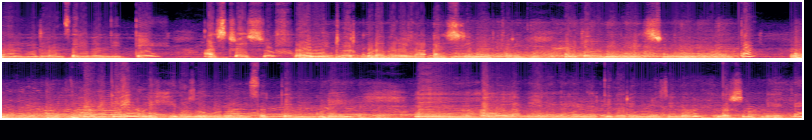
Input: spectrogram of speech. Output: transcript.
ನಾನು ಮೊದಲು ಒಂದ್ಸರಿ ಬಂದಿದ್ದೆ. ಅಷ್ಟರಷ್ಟು ಫೋನ್ ನೆಟ್ವರ್ಕ್ ಕೂಡ ಬರಲ್ಲ, ಅಷ್ಟು ಜನ ಇರ್ತಾರೆ. ಅದಕ್ಕೆ ಒಂದಿನ ಎಕ್ಸ್ಟ್ರಾನೇ ಹೋಗುವ ಅಂತ. ಹೋಗಿದ್ವಿ ನೋಡಿ, ಇದು ಜೋಗುಳ ಬಾವಿ ಸತ್ಯವನ ಗುಡಿ. ಅಲ್ಲೆಲ್ಲ ಮೇಲೆಲ್ಲ ಹೆಂಗೆ ಹತ್ತಿದ್ದಾರೆ ನೋಡಿ ಜನ, ದರ್ಶನ ಪಡೆಯೋಕ್ಕೆ.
